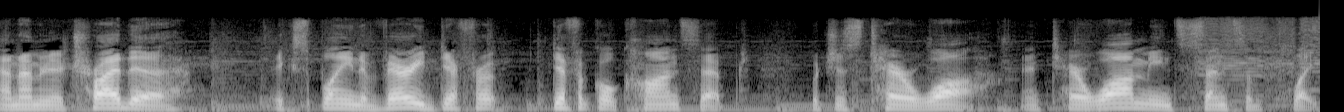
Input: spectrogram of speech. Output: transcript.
And I'm going to try to explain a very different, difficult concept, which is terroir. And terroir means sense of place.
